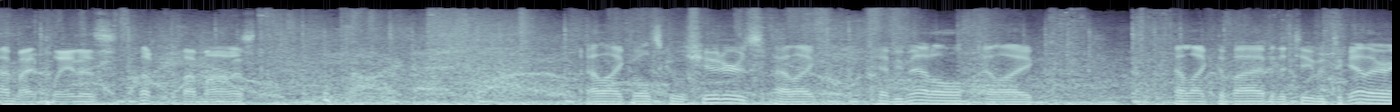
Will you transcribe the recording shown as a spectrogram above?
I might play this if I'm honest. I like old school shooters. I like heavy metal. I like I like the vibe of the two together.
